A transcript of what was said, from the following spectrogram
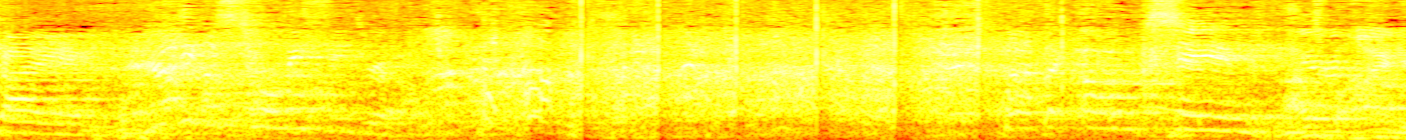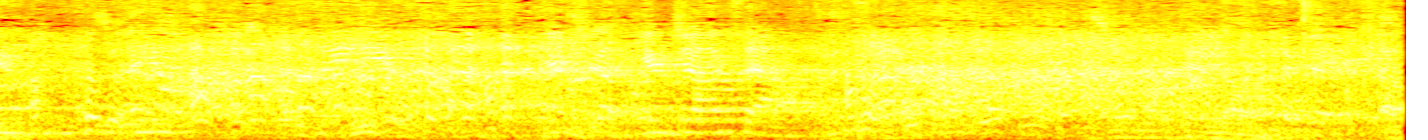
Dying. It was totally see-through. I was like, oh, Shane. I was behind you. behind you. Your, your job's out. Okay. So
